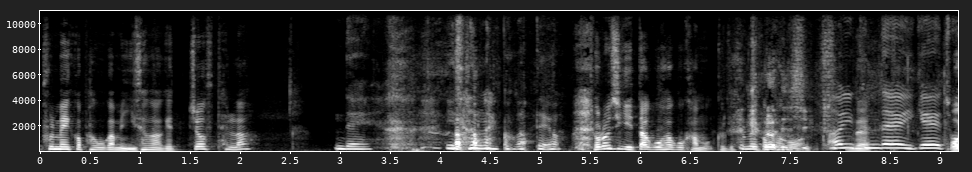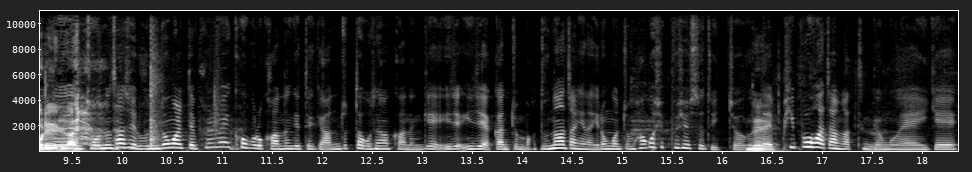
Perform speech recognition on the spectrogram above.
full 메이크업 하고 가면 이상하겠죠, 스텔라? 네. 이상할 것 같아요. 결혼식이 있다고 하고 가면 그렇게 full 메이크업 하고 아니 네. 근데 이게 월요일 저는 날. 저는 사실 운동할 때 full 메이크업으로 가는 게 되게 안 좋다고 생각하는 게 이제 이제 약간 좀 막 눈 화장이나 이런 건 좀 하고 싶으실 수도 있죠. 근데 네. 피부 화장 같은 경우에 이게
